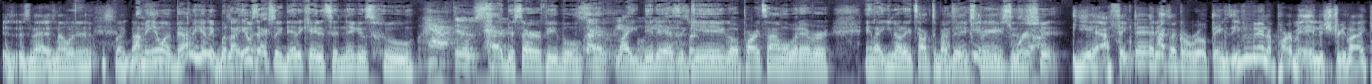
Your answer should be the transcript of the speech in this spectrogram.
Is, isn't that isn't that what it is? It's like I bounty mean, it went bounty hunting, but like it was actually dedicated to niggas who have to had to serve people, Serve and, like people, did it as a gig people. or part time or whatever, and like you know they talked about their I think it is experiences and real. shit. Yeah, I think that is like a real thing. even in the apartment industry, like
